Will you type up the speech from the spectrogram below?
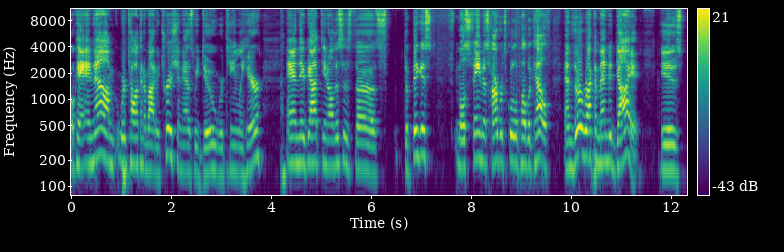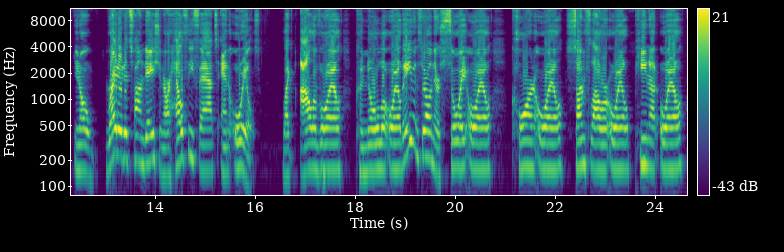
Okay, and now I'm, we're talking about nutrition as we do routinely here. And they've got, you know, this is the the biggest most famous Harvard School of Public Health and their recommended diet is, you know, right at its foundation are healthy fats and oils like olive oil, canola oil. They even throw in their soy oil, corn oil, sunflower oil, peanut oil.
